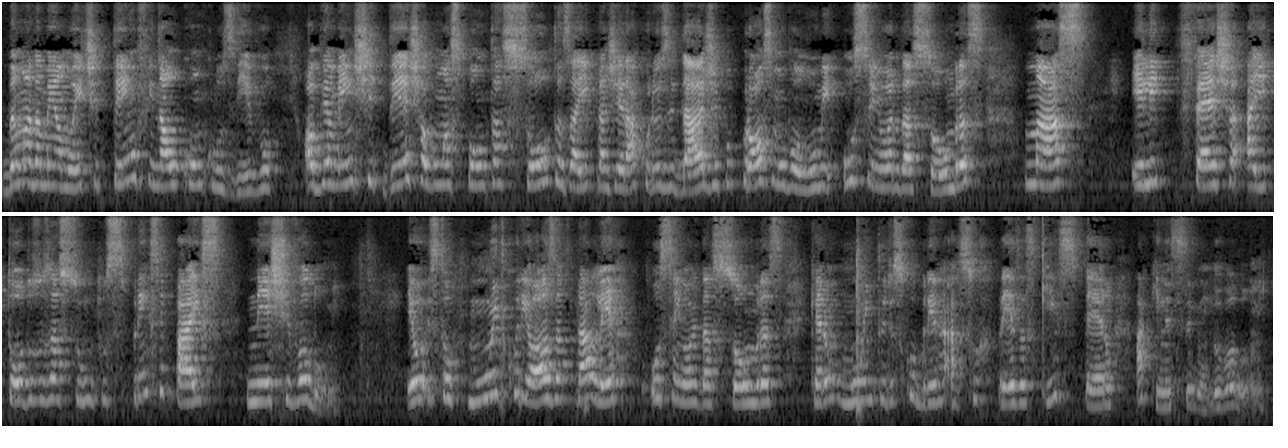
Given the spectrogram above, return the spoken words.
Dama da Meia-Noite tem um final conclusivo. Obviamente, deixa algumas pontas soltas aí para gerar curiosidade para o próximo volume, O Senhor das Sombras, mas ele fecha aí todos os assuntos principais neste volume. Eu estou muito curiosa para ler O Senhor das Sombras, quero muito descobrir as surpresas que esperam aqui nesse segundo volume.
